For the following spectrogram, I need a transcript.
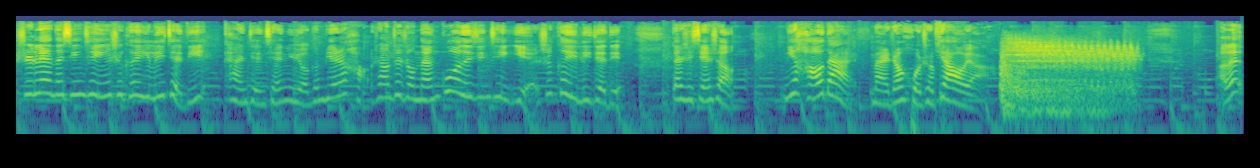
失恋的心情是可以理解的，看见前女友跟别人好上，这种难过的心情也是可以理解的。但是先生，你好歹买张火车票呀！好嘞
